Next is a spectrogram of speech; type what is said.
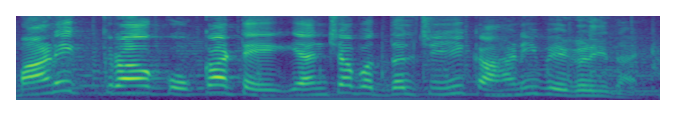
माणिकराव कोकाटे यांच्याबद्दलची ही कहाणी वेगळी नाही.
